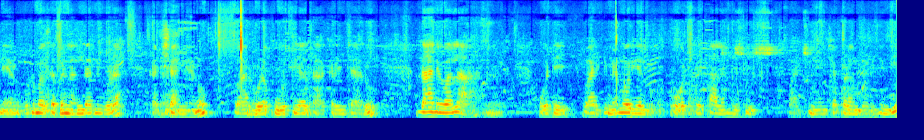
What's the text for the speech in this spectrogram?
నేను కుటుంబ సభ్యులందరినీ కూడా కలిశాను. నేను వారు కూడా పూర్తిగా సహకరించారు. దానివల్ల ఒకటి వారికి మెమోరియల్ ఒకటి పెట్టాలని చెప్పి వారికి నేను చెప్పడం జరిగింది.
